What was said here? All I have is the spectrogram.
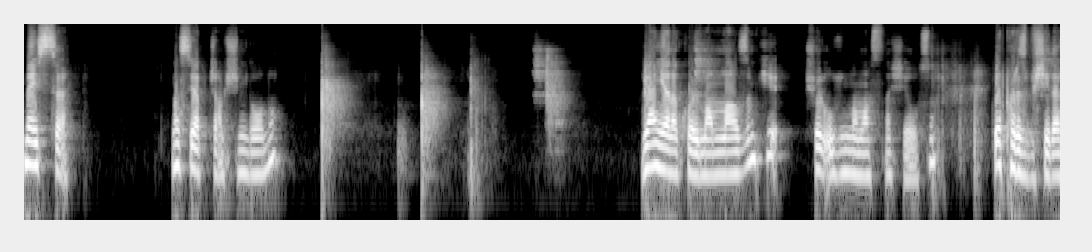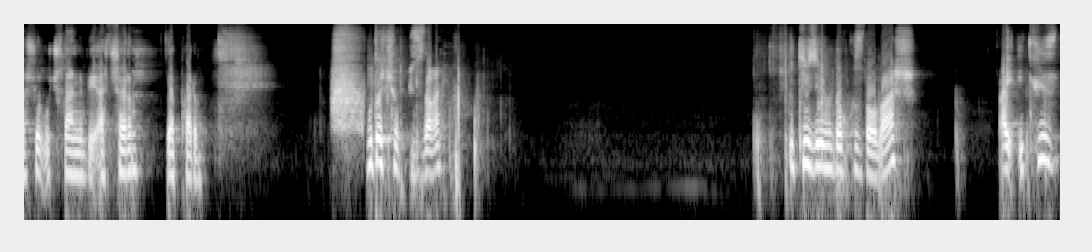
Neyse. Nasıl yapacağım şimdi onu? Yan yana koymam lazım ki şöyle uzunlamasına şey olsun. Yaparız bir şeyler. Şöyle uçlarını bir açarım. Yaparım. Bu da çok güzel. 229 dolar. Ay 200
